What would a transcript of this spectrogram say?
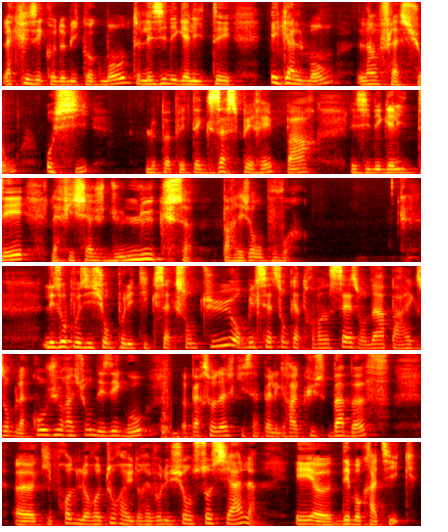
La crise économique augmente, les inégalités également, l'inflation aussi. Le peuple est exaspéré par les inégalités, l'affichage du luxe par les gens au pouvoir. Les oppositions politiques s'accentuent. En 1796, on a par exemple la conjuration des égaux, un personnage qui s'appelle Gracchus Babeuf, euh, qui prône le retour à une révolution sociale et euh, démocratique.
